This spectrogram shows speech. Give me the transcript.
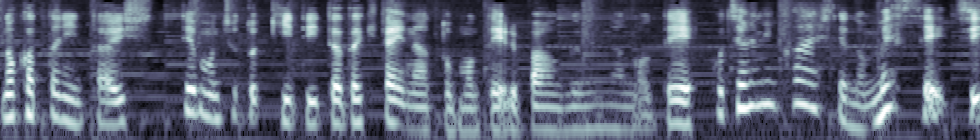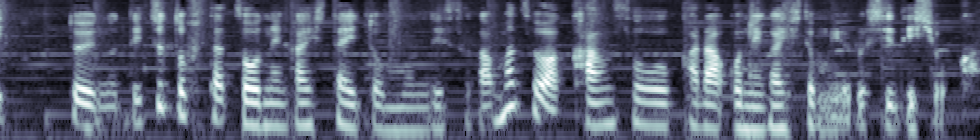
の方に対してもちょっと聞いていただきたいなと思っている番組なので、こちらに関してのメッセージというので、ちょっと2つお願いしたいと思うんですが、まずは感想からお願いしてもよろしいでしょうか？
